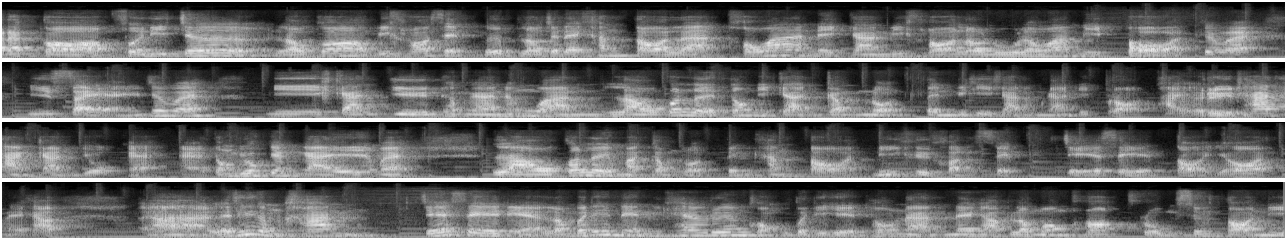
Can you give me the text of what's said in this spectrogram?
ประกอบเฟอร์นิเจอร์เราก็วิเคราะห์เสร็จปุ๊บเราจะได้ขั้นตอนล้วเพราะว่าในการวิเคราะห์เรารู้แล้วว่ามีปอดใช่ไหมมีแสงใช่ไหมมีการยืนทำงานทั้งวัน เราก็เลยต้องมีการกำหนดเป็นวิธีการทำงานที่ปลอดภัย หรือท่าทางการยกไงต้องยกยังไงใช่ไหมเราก็เลยมากำหนดเป็นขั้นตอนนี่คือคอนเซ็ปต์ JSA ต่อยอดนะครับอ่าและที่สำคัญ JSA เนี่ยเราไม่ได้เน้นแค่เรื่องของอุบัติเหตุเท่านั้นนะครับเรามองครอบคลุมซึ่งตอนนี้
